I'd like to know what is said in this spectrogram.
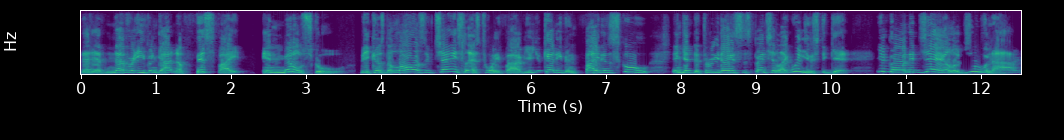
that have never even gotten a fist fight in middle school because the laws have changed last 25 years. You can't even fight in school and get the three days suspension like we used to get you're going to jail or juvenile.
